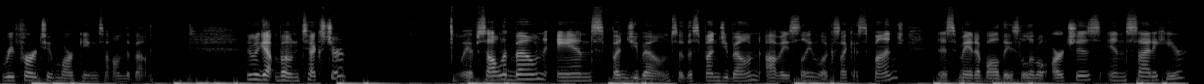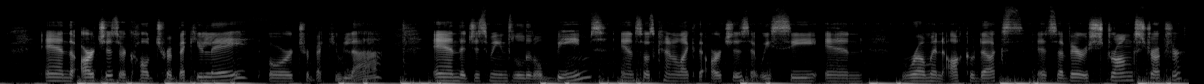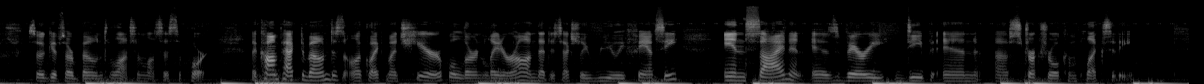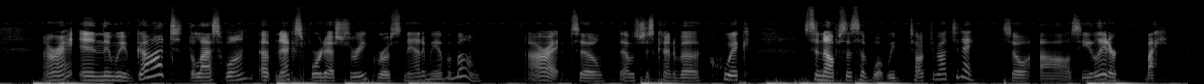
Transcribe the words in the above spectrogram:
refer to markings on the bone. Then we got bone texture. We have solid bone and spongy bone. So the spongy bone obviously looks like a sponge and it's made of all these little arches inside of here. And the arches are called trabeculae or trabecula, and that just means little beams. And so it's kind of like the arches that we see in Roman aqueducts. It's a very strong structure, so it gives our bones lots and lots of support. The compact bone doesn't look like much here. We'll learn later on that it's actually really fancy inside and is very deep in uh, structural complexity. Alright, and then we've got the last one up next, 4-3, gross anatomy of a bone. Alright, so that was just kind of a quick synopsis of what we talked about today. So I'll see you later. Bye.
